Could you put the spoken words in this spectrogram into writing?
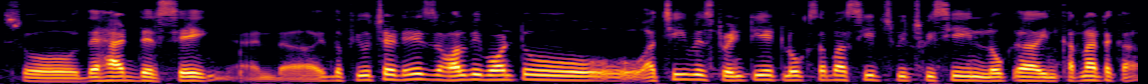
So they had their saying, and uh, in the future days, all we want to achieve is 28 Lok Sabha seats, which we see in Lok, uh, in Karnataka.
